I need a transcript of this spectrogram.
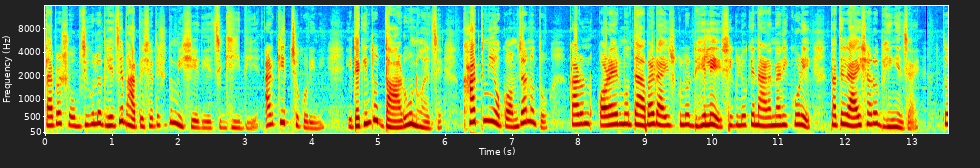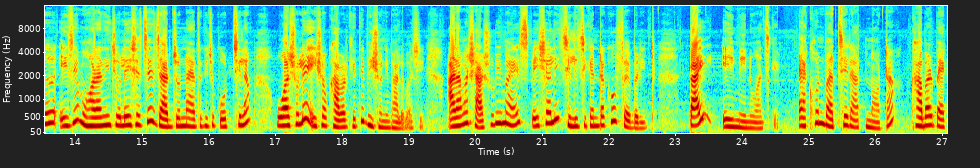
তারপর সবজিগুলো ভেজে ভাতের সাথে শুধু মিশিয়ে দিয়েছি ঘি দিয়ে, আর কিচ্ছু করিনি। এটা কিন্তু দারুণ হয়েছে। খাটনিও কম, জানো তো? কারণ কড়াইয়ের মধ্যে আবার রাইসগুলো ঢেলে সেগুলোকে নাড়ানাড়ি করে তাতে রাইস আরও ভেঙে যায়। তো এই যে মহারানী চলে এসেছে, যার জন্য এত কিছু করছিলাম, ও আসলে এইসব খাবার খেতে ভীষণই ভালোবাসে। আর আমার শাশুড়ি মায়ের স্পেশালি চিলি চিকেনটা খুব ফেভারিট তাই এই মেনু আজকে। এখন বাজছে রাত নটা, খাবার প্যাক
